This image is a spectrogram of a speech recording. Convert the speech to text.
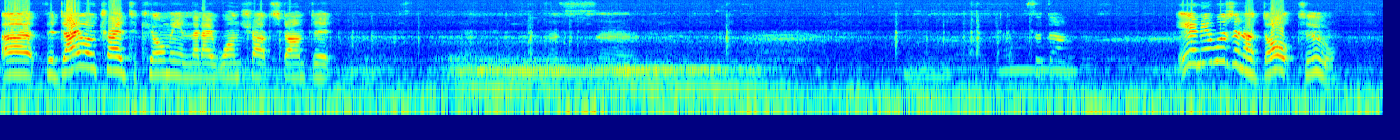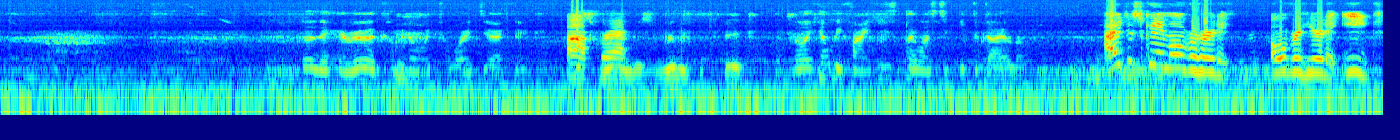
Uh, the Dilo tried to kill me and then I one-shot stomped it. That's sad. Sit down. And it was an adult, too. So the Herrera coming over towards you, I think. Ah, this crap. river is really thick. So like, he'll be fine. He just probably wants to eat the dialogue. I just came over here to over here to eat,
